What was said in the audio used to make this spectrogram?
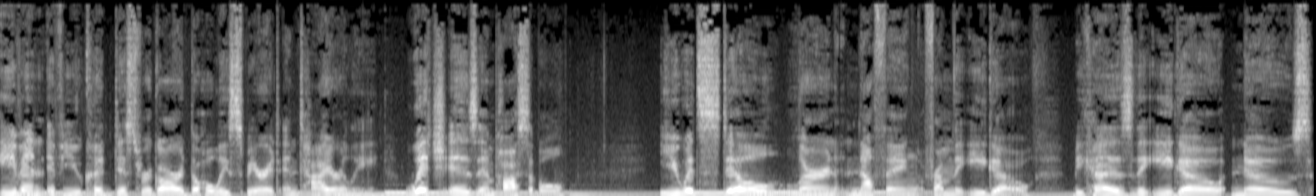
Even if you could disregard the Holy Spirit entirely, which is impossible, you would still learn nothing from the ego because the ego knows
